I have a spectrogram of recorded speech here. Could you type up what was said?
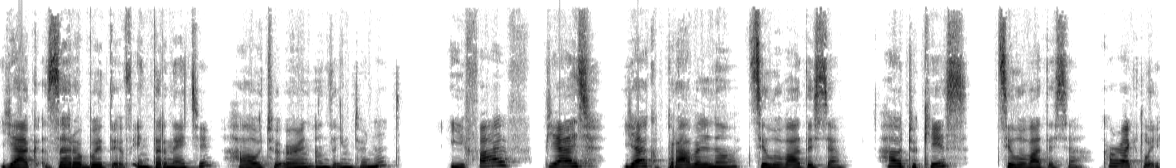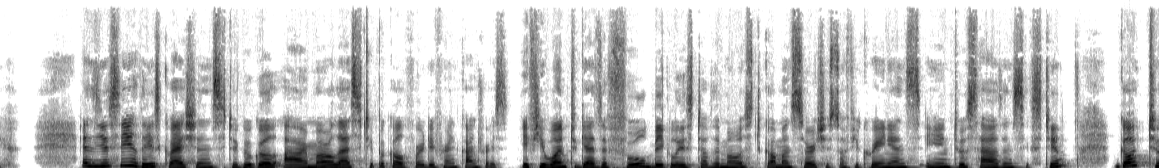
як заробити в інтернеті. How to earn on the internet. І 5. 5. Як правильно цілуватися. How to kiss. Цілуватися. Correctly. As you see, these questions to Google are more or less typical for different countries. If you want to get the full big list of the most common searches of Ukrainians in 2016, go to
